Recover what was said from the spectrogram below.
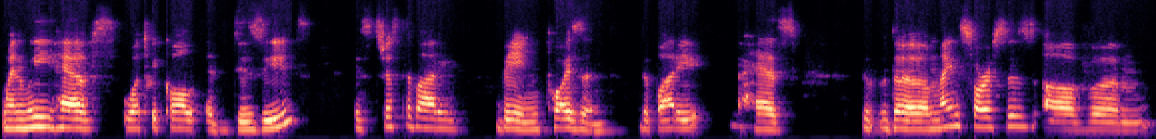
when we have what we call a disease, it's just the body being poisoned. The body has the, the main sources of um,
